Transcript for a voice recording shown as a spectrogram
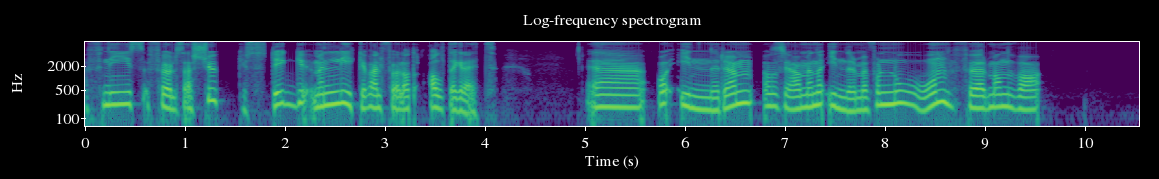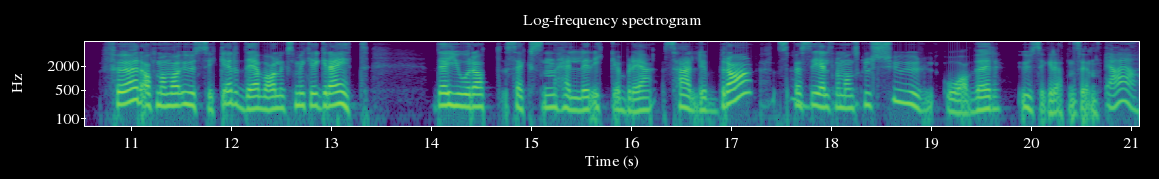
fnis, føle seg tjukk, stygg, men likevel føle at alt er greit. Eh, og innrømme, altså, ja, men å innrømme for noen før man var Før at man var usikker, det var liksom ikke greit. Det gjorde at sexen heller ikke ble særlig bra, spesielt når man skulle skjule over usikkerheten sin. ja, ja.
